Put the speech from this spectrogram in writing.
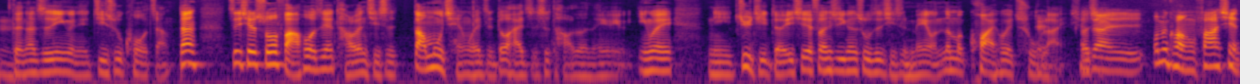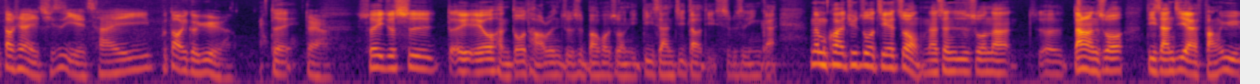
嗯、对，那只是因为你的基数扩张，但这些说法或这些讨论，其实到目前为止都还只是讨论的，因为因为你具体的一些分析跟数字，其实没有那么快会出来。现在 Omicron 发现到现在也其实也才不到一个月啊。对，对啊。所以就是对也有很多讨论，就是包括说你第三季到底是不是应该那么快去做接种？那甚至说呢，呃，当然说第三季来防御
